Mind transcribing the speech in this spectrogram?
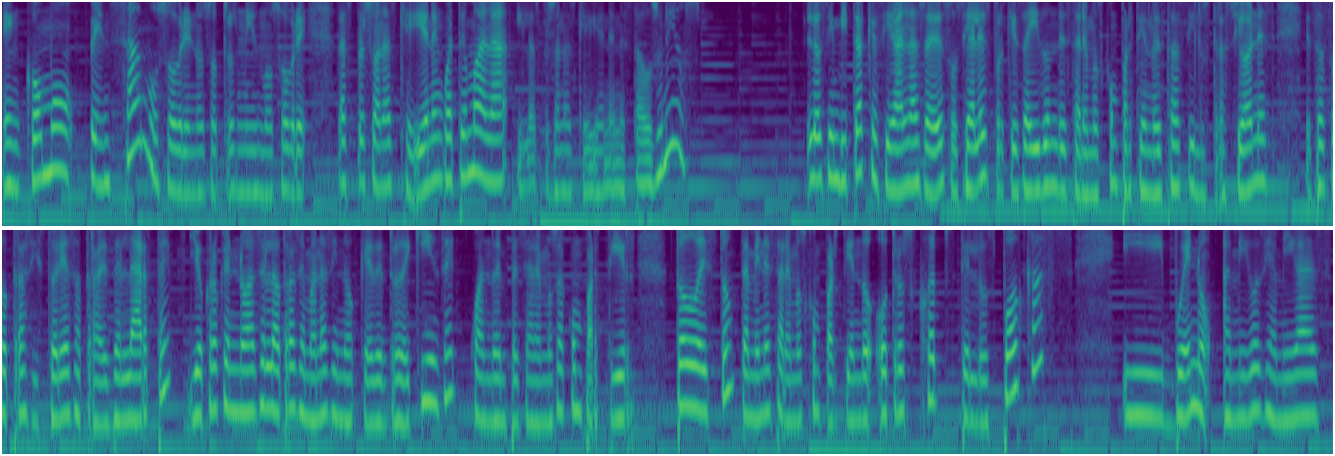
en cómo pensamos sobre nosotros mismos, sobre las personas que viven en Guatemala y las personas que viven en Estados Unidos. Los invito a que sigan las redes sociales porque es ahí donde estaremos compartiendo estas ilustraciones, estas otras historias a través del arte. Yo creo que no hace la otra semana, sino que dentro de 15, cuando empezaremos a compartir todo esto, también estaremos compartiendo otros clips de los podcasts. Y bueno, amigos y amigas,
